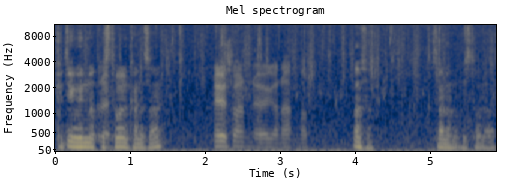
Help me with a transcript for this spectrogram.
Gibt irgendwie nur Pistolen, kann das sein? Ne, das war ein äh, Granatenmod. Achso. Sah noch eine Pistole aus.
